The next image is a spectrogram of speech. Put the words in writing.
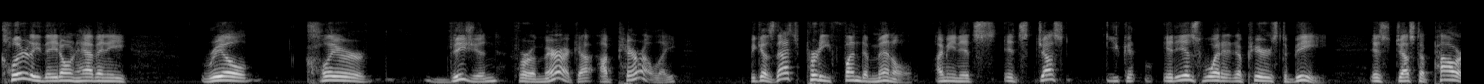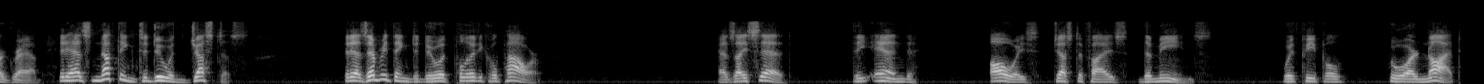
Clearly, they don't have any real clear vision for America, apparently, because that's pretty fundamental. I mean, it's it's just you can it is what it appears to be. It's just a power grab. It has nothing to do with justice. It has everything to do with political power. As I said, the end always justifies the means with people who are not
